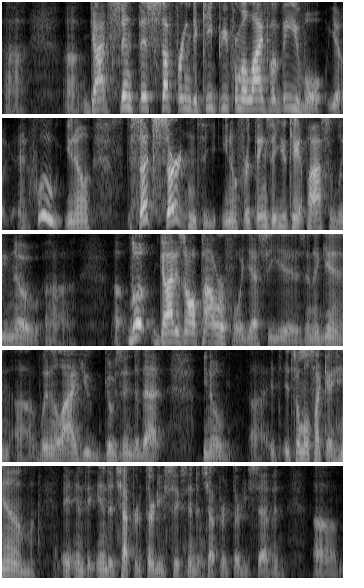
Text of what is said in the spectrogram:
uh, uh, God sent this suffering to keep you from a life of evil. You know, whew, you know, such certainty, you know, for things that you can't possibly know. Uh, look, God is all powerful. Yes, He is. And again, uh, when Elihu goes into that, you know, uh, it, it's almost like a hymn in the end of chapter 36, into chapter 37. Um,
